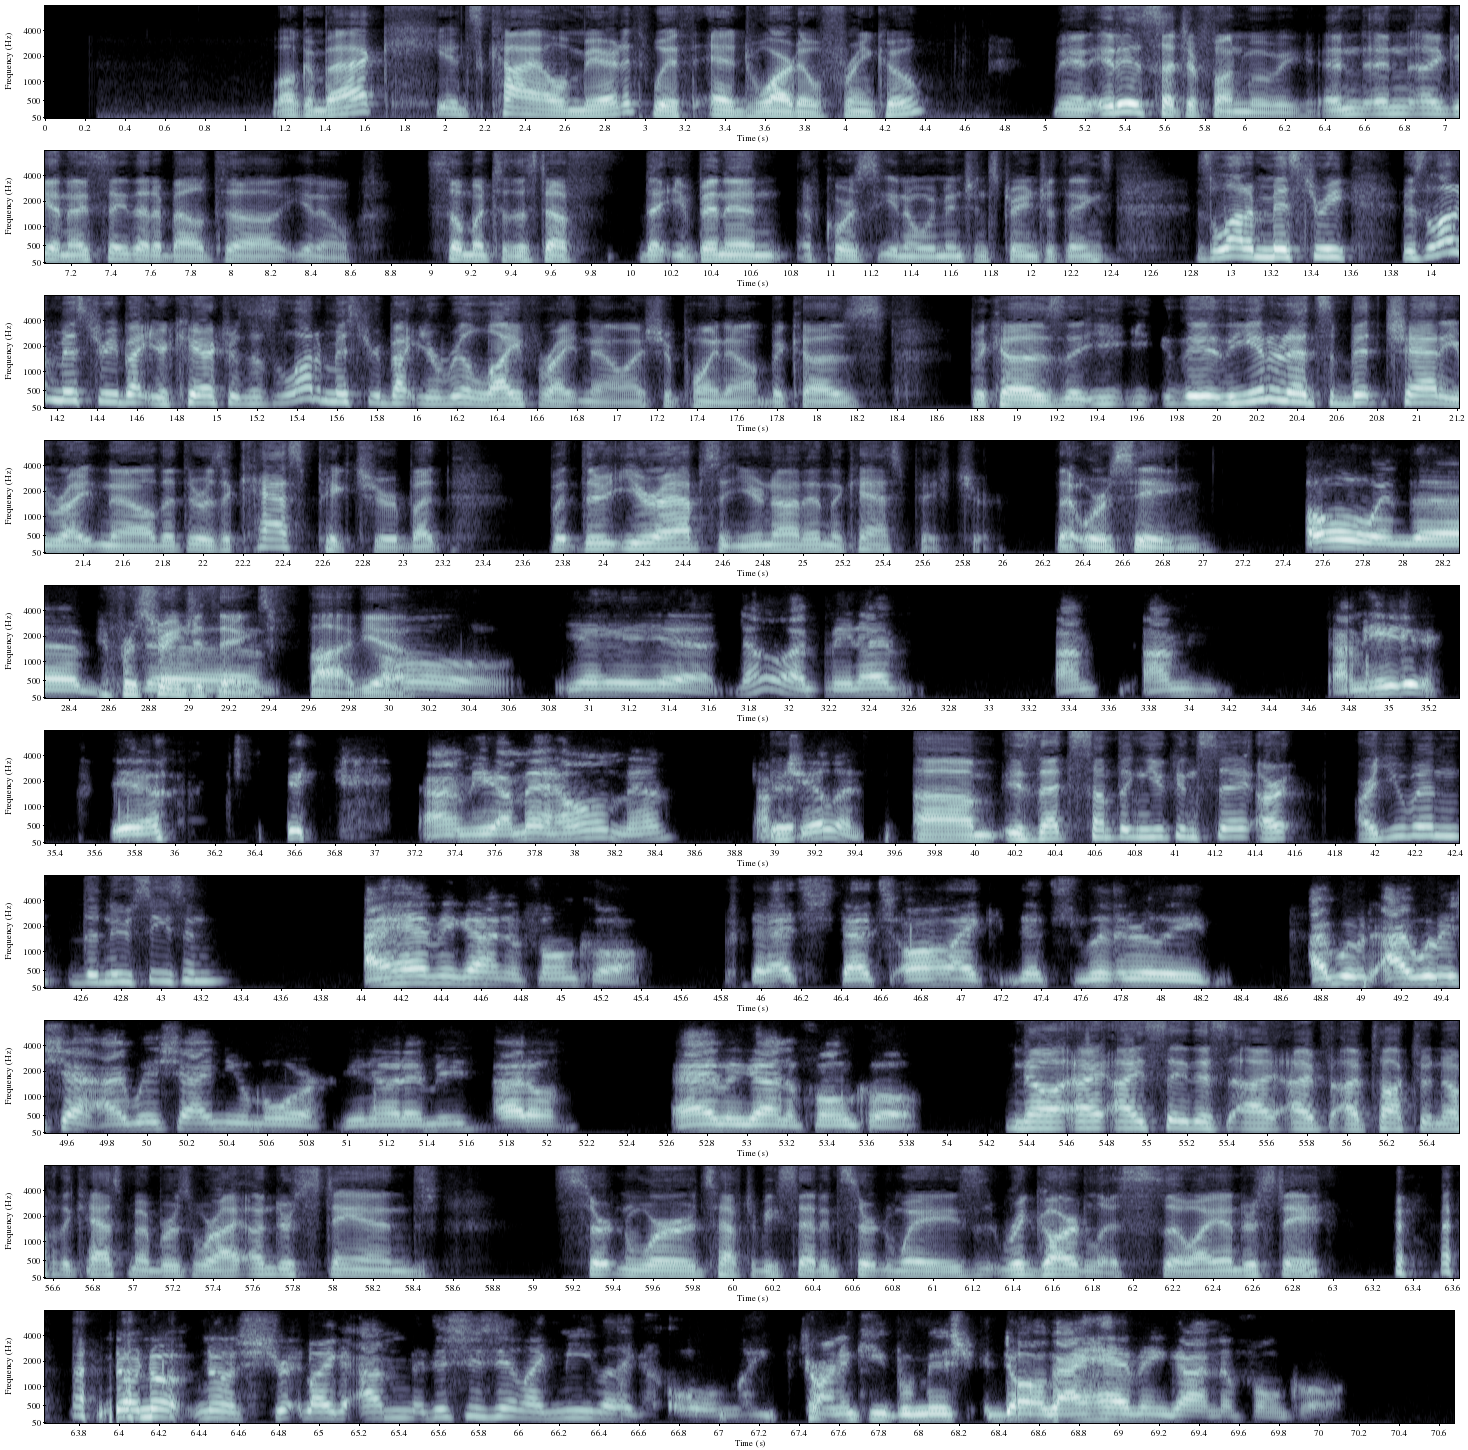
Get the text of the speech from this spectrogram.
Welcome back. It's Kyle Meredith with Eduardo Franco. Man, it is such a fun movie. And and again, I say that about uh, you know, so much of the stuff that you've been in. Of course, you know, we mentioned Stranger Things. There's a lot of mystery. There's a lot of mystery about your characters. There's a lot of mystery about your real life right now, I should point out, because because the the, the internet's a bit chatty right now that there is a cast picture, but but there, you're absent. You're not in the cast picture that we're seeing. Oh, in the For Stranger the- Things 5, yeah. Oh, yeah, yeah, yeah. No, I mean, I, I'm, I'm, I'm here. Yeah, I'm here. I'm at home, man. I'm Yeah. chilling. Um, is that something you can say? Are are you in the new season? I haven't gotten a phone call. That's that's all I. That's literally. I would. I wish. I. I wish I knew more. You know what I mean? I don't. I haven't gotten a phone call. No, I, I say this. I, I've I've talked to enough of the cast members where I understand certain words have to be said in certain ways, regardless. So I understand. No, no, no. Straight. Like I'm. This isn't like me. Like oh, like trying to keep a mystery. Dog. I haven't gotten a phone call.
